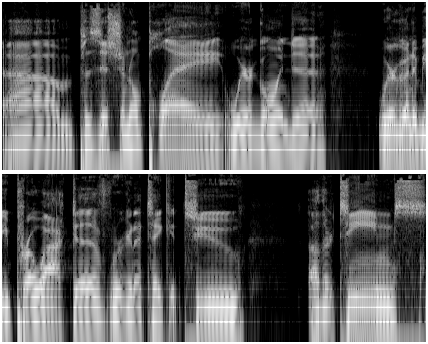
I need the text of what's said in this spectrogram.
um, positional play. We're going to we're going to be proactive. We're going to take it to other teams,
